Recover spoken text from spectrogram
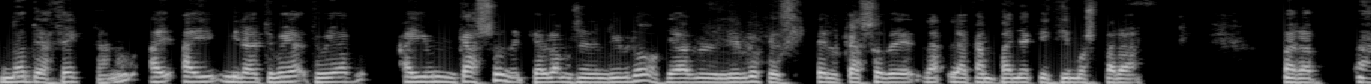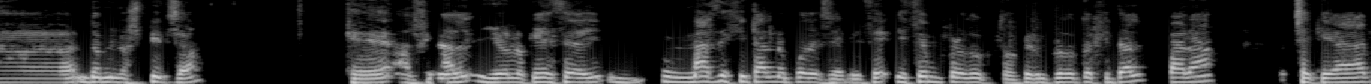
no te afecta, ¿no? Hay, mira, te voy, a, te voy a, hay un caso que hablamos en el libro, o que hablo en el libro, que es el caso de la, campaña que hicimos para, para uh, Domino's Pizza, que al final yo lo que hice ahí, más digital no puede ser. Hice, hice un producto, que es un producto digital para chequear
